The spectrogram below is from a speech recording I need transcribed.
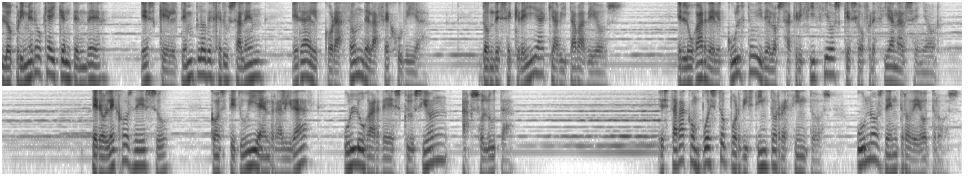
Lo primero que hay que entender es que el templo de Jerusalén era el corazón de la fe judía, donde se creía que habitaba Dios, el lugar del culto y de los sacrificios que se ofrecían al Señor. Pero lejos de eso, constituía en realidad un lugar de exclusión absoluta, estaba compuesto por distintos recintos, unos dentro de otros.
